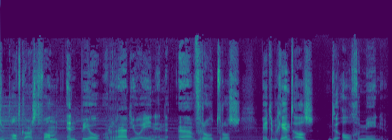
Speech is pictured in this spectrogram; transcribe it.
Is een podcast van NPO Radio 1 en de Avro Tros, beter bekend als De Algemene.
